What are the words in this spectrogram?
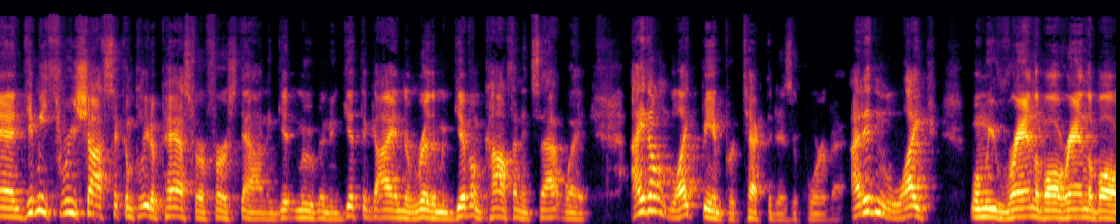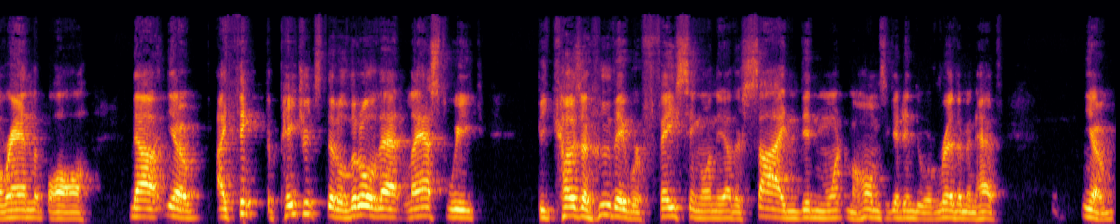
and give me three shots to complete a pass for a first down and get moving and get the guy in the rhythm and give him confidence that way. I don't like being protected as a quarterback. I didn't like when we ran the ball, ran the ball, ran the ball. Now, you know, I think the Patriots did a little of that last week because of who they were facing on the other side and didn't want Mahomes to get into a rhythm and have, you know,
